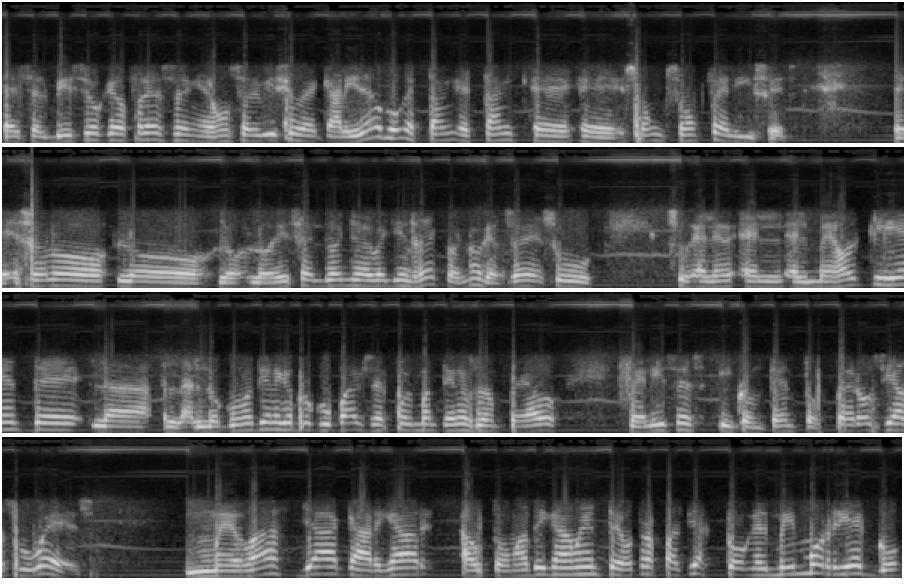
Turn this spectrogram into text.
el servicio que ofrecen es un servicio de calidad porque están están eh, eh, son son felices. Eso lo, lo, lo, lo dice el dueño de Virgin Records, ¿no? que es su, su- el, el, el mejor cliente, la, la- lo que uno tiene que preocuparse es por mantener a sus empleados felices y contentos. Pero si a su vez me vas ya a cargar automáticamente otras partidas con el mismo riesgo,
